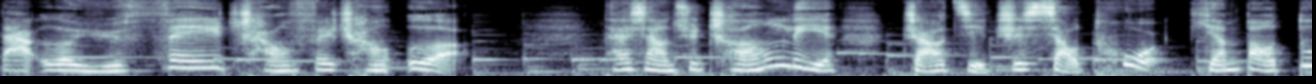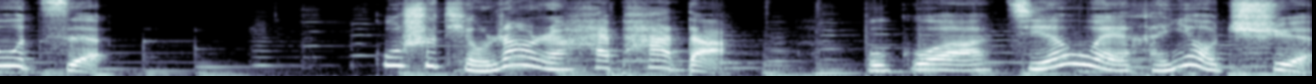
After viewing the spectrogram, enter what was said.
大鳄鱼非常非常饿，他想去城里找几只小兔填饱肚子。故事挺让人害怕的，不过结尾很有趣。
